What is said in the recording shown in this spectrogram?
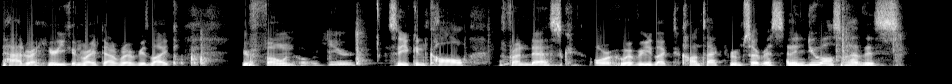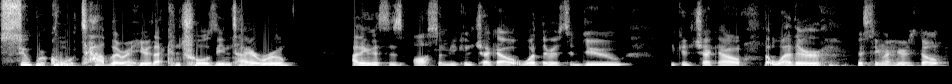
pad right here. You can write down whatever you'd like. Your phone over here. So you can call the front desk or whoever you'd like to contact, room service. And then you also have this super cool tablet right here that controls the entire room. I think this is awesome. You can check out what there is to do. You can check out the weather. This thing right here is dope.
